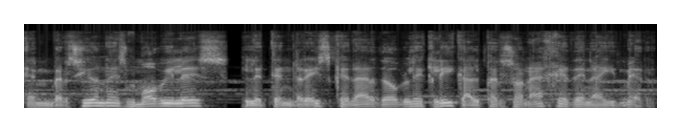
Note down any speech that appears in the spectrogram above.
En versiones móviles, le tendréis que dar doble clic al personaje de Nightmare.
